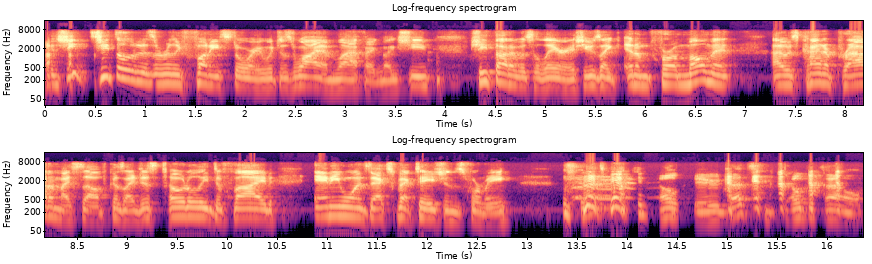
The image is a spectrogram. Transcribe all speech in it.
and she she told it as a really funny story which is why i'm laughing like she she thought it was hilarious she was like and um, for a moment i was kind of proud of myself because i just totally defied anyone's expectations for me dope, dude. That's dope as hell.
